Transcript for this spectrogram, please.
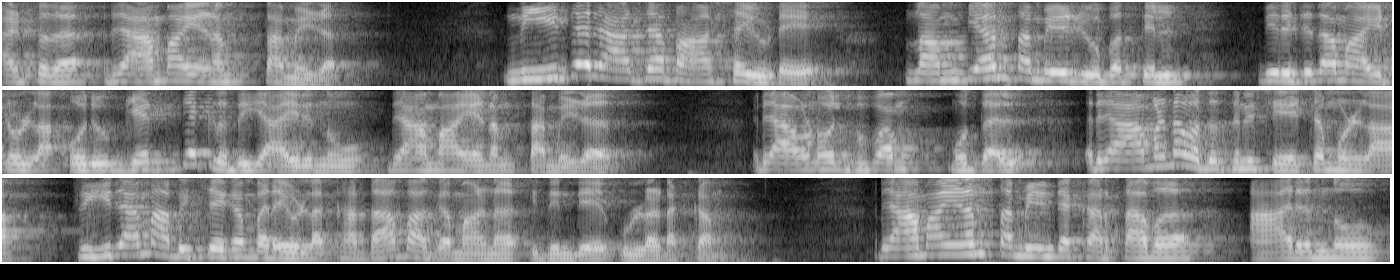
അടുത്തത് രാമായണം തമിഴ്. നീചരാജ ഭാഷയുടെ നമ്പ്യാൻ തമിഴ് രൂപത്തിൽ വിരചിതമായിട്ടുള്ള ഒരു ഗദ്യകൃതിയായിരുന്നു രാമായണം തമിഴ്. രാവണോത്ഭവം മുതൽ രാവണവധത്തിന് ശേഷമുള്ള ശ്രീരാമ അഭിഷേകം വരെയുള്ള കഥാഭാഗമാണ് ഇതിന്റെ ഉള്ളടക്കം. രാമായണം തമിഴിന്റെ കർത്താവ് ആരെന്നോ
